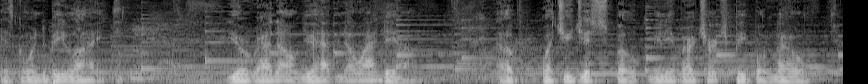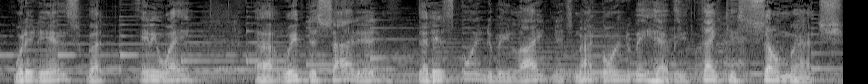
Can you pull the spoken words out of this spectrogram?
is going to be light. Mm-hmm. You're right on. You have no idea of what you just spoke. Many of our church people know what it is, but anyway, uh, we've decided that it's going to be light and it's not going to be heavy. Thank you so much.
